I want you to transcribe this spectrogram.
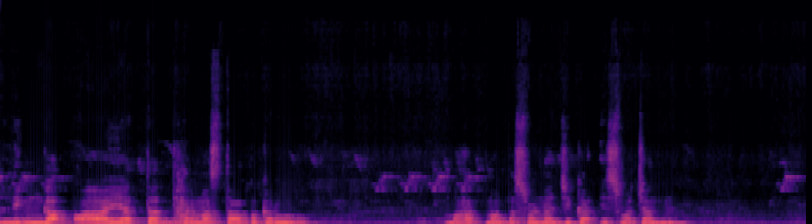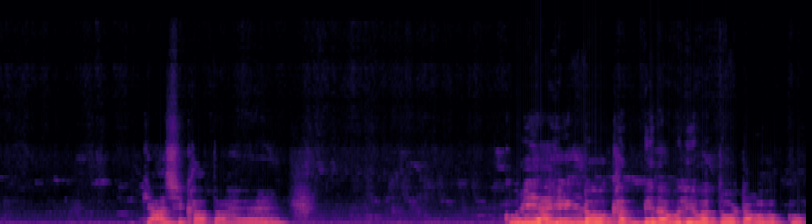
लिंग आयत धर्म स्थापकरु महात्मा बसवनाथ जी का इस वचन क्या सिखाता है कुरिया हिंडो खब्बिन उलिव तोटवहको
